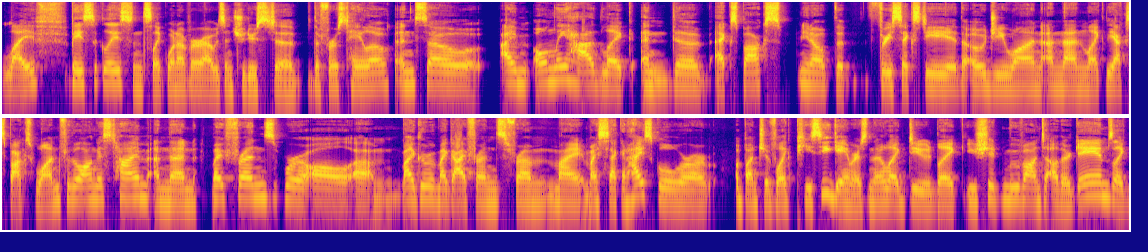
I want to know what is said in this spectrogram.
life basically since like whenever I was introduced to the first Halo. And so I only had like and the Xbox, you know, the 360, the OG one, and then like the Xbox One for the longest time. And then my friends were all um, my group of my guy friends from my my second high school were a bunch of like PC gamers and they're like, dude, like you should move on to other games, like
